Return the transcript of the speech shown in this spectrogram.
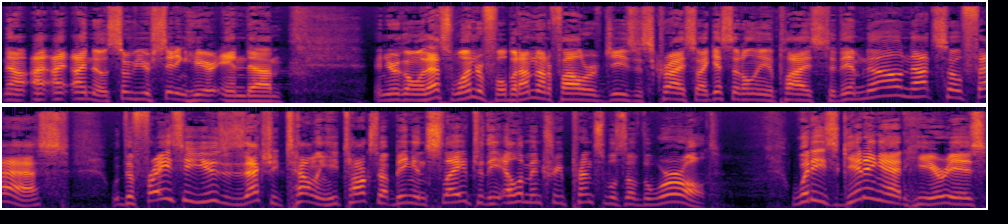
Now, I, I know some of you are sitting here and, um, and you're going, well, that's wonderful, but I'm not a follower of Jesus Christ, so I guess it only applies to them. No, not so fast. The phrase he uses is actually telling. He talks about being enslaved to the elementary principles of the world what he's getting at here is,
